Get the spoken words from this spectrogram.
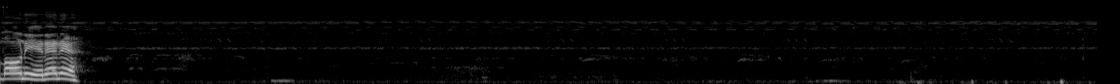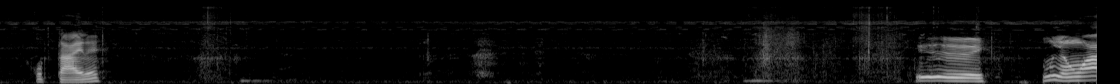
เมานี่แน่ เนี่ยกบตายเลยเอ้ยงูหยังวะ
